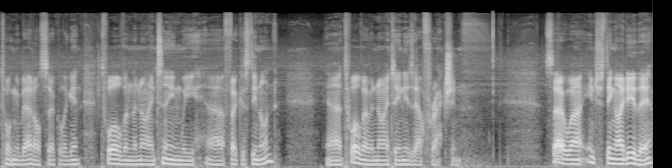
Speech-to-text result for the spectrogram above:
talking about, I'll circle again, 12 and the 19 we uh, focused in on. Uh, 12 over 19 is our fraction. So, uh, interesting idea there.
